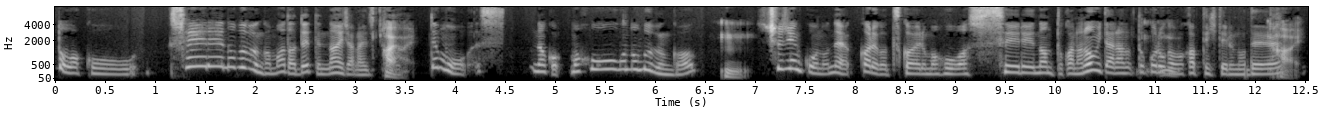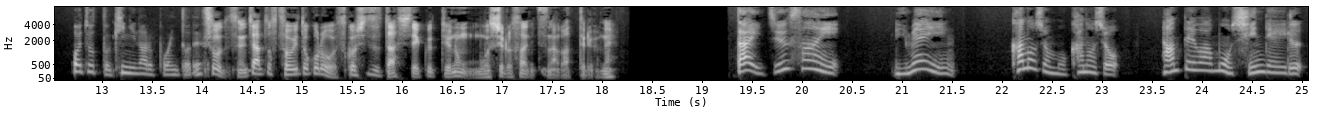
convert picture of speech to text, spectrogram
あとはこう、精霊の部分がまだ出てないじゃないですか。はいはい。でも、すなんか魔法の部分がうん。主人公のね、彼が使える魔法は精霊なんとかなのみたいなところが分かってきてるので、はい。これちょっと気になるポイントです。そうですね。ちゃんとそういうところを少しずつ出していくっていうのも面白さにつながってるよね。第13位、リメイン。彼女も彼女。探偵はもう死んでいる。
